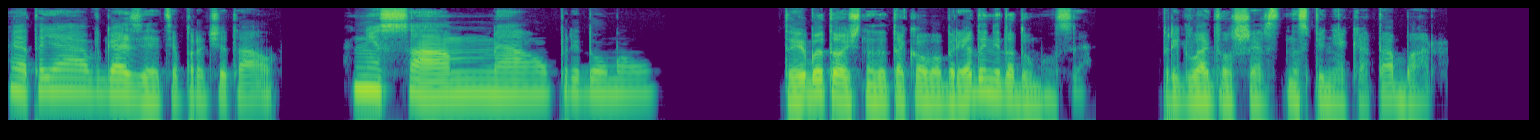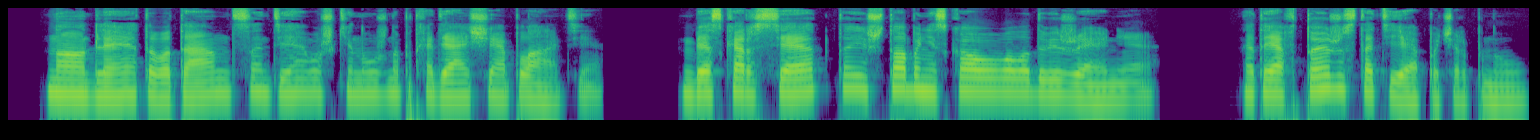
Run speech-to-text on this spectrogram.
Это я в газете прочитал. Не сам, мяу, придумал. Ты бы точно до такого бреда не додумался. Пригладил шерсть на спине кота Бар. Но для этого танца девушке нужно подходящее платье без корсета и чтобы не сковывало движение. Это я в той же статье почерпнул.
